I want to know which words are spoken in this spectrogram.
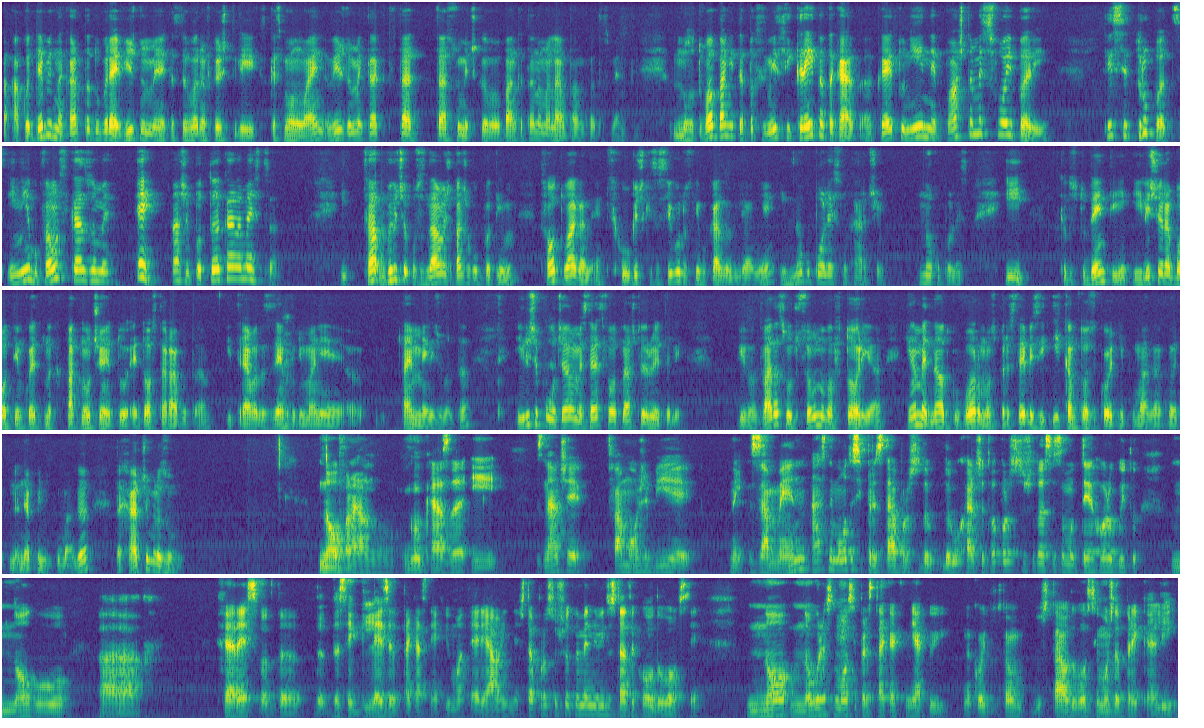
Ако е дебитна карта, добре, виждаме, като се върнем вкъщи или като сме онлайн, виждаме как тази, тази сумичка в банката намалява банковата сметка. Но за това банките пък се мисли кредитната карта, където ние не плащаме свои пари, те се трупат и ние буквално си казваме, е, аз ще плата края на месеца. И това, въпреки че осъзнаваме, че пак ще го платим, това отлагане психологически със сигурност ни показва влияние и много по-лесно харчим. Много по-лесно. И като студенти или ще работим, което на пак на ученето е доста работа и трябва да вземем внимание тайм менеджмента, или ще получаваме средства от нашите родители. И в двата случая, особено във втория, имаме една отговорност през себе си и към този, който ни помага, ако някой ни помага, да харчим разумно. Много правилно го каза и знам, че това може би е не, за мен, аз не мога да си представя просто да, да го харча това, просто защото аз съм от тези хора, които много а, харесват да, да, да се глезят така с някакви материални неща, просто защото на мен не ми доставя такова удоволствие. Но много лесно може да си представя как някой, на който това доставя удоволствие, може да прекали.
